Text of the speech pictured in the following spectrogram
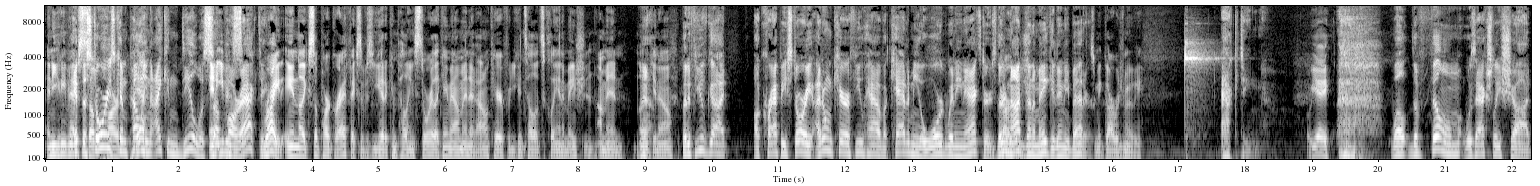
And you can even have If the story's compelling, yeah. I can deal with and subpar even acting. right? And like subpar graphics. If you get a compelling story, like hey man, I'm in it. I don't care if you can tell it's clay animation. I'm in. Like Yeah. you know, But if you've got a crappy story, I don't care if you have Academy Award winning actors. They're not going to make it any better. it's gonna be a garbage movie. Acting. Oh yay! Well, the film was actually shot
